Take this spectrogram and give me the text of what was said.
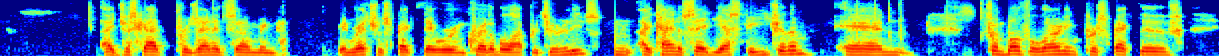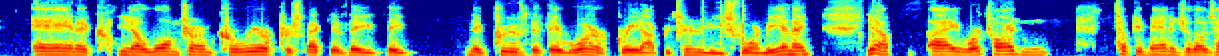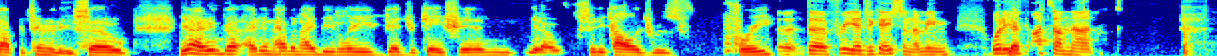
I just got presented some, in, in retrospect, they were incredible opportunities. I kind of said yes to each of them. And from both a learning perspective and a you know long-term career perspective, they they they proved that they were great opportunities for me. And I, you know, I worked hard and took advantage of those opportunities. So, yeah, I didn't go. I didn't have an Ivy League education. You know, City College was free. The, the free education. I mean, what are Yeah. your thoughts on that?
